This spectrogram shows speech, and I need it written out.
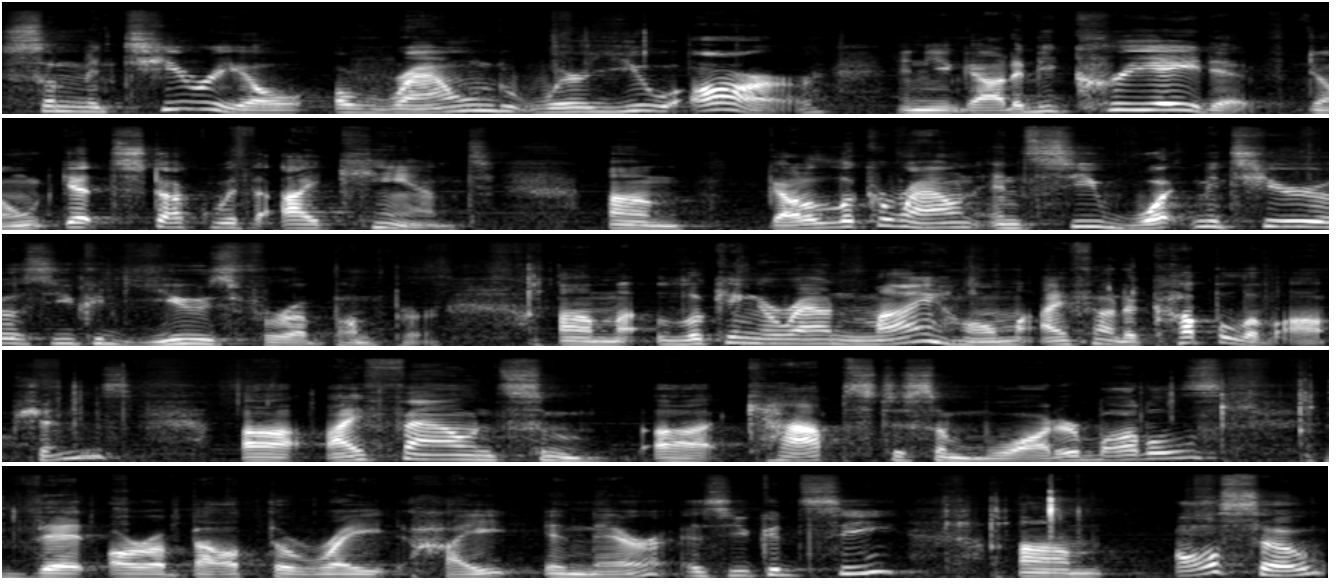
some material around where you are and you got to be creative. Don't get stuck with I can't. Um, got to look around and see what materials you could use for a bumper. Um, looking around my home, I found a couple of options. Uh, I found some uh, caps to some water bottles that are about the right height in there, as you could see. Um, also,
